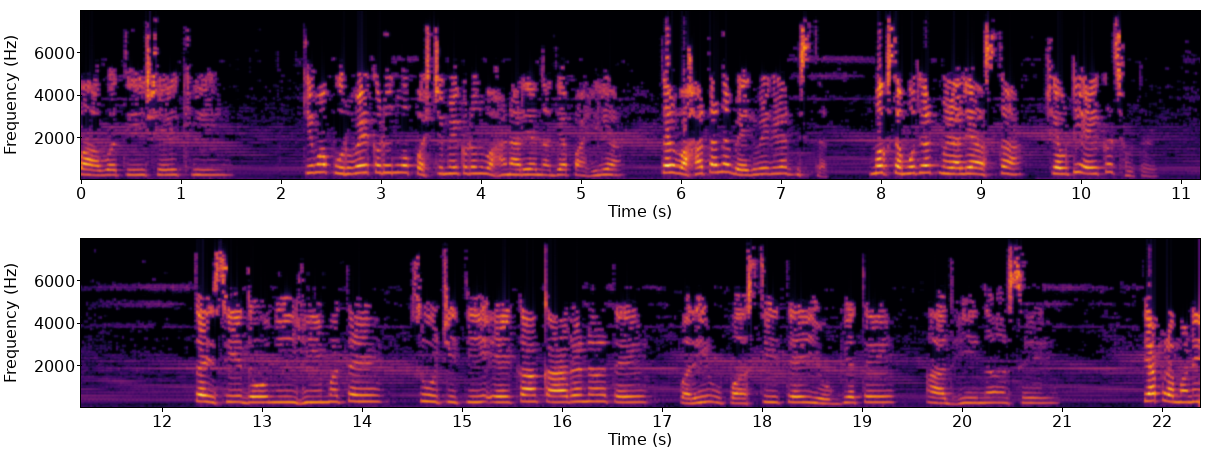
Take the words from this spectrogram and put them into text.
पावती शेखी. किंवा पूर्वेकडून व पश्चिमेकडून वाहणाऱ्या नद्या पाहिल्या तर वाहताना वेगवेगळ्या दिसतात. मग समुद्रात मिळाल्या असता शेवटी एकच होत तैसी दोन्ही मते सुचिती एका कारण ते परी उपास्ती ते योग्य ते अधीन असे. त्याप्रमाणे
